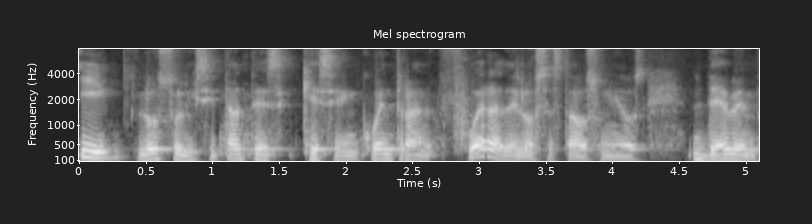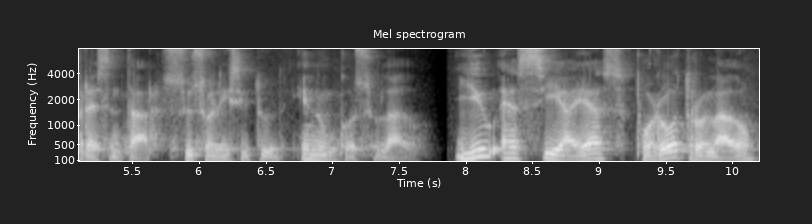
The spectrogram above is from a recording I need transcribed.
y los solicitantes que se encuentran fuera de los Estados Unidos deben presentar su solicitud en un consulado. USCIS, por otro lado,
